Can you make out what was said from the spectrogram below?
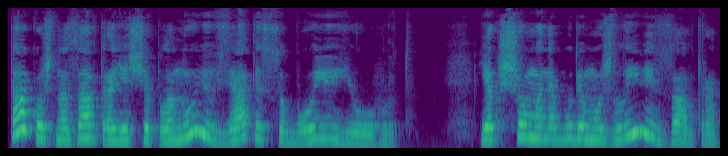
Також на завтра я ще планую взяти з собою йогурт. Якщо в мене буде можливість завтра,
